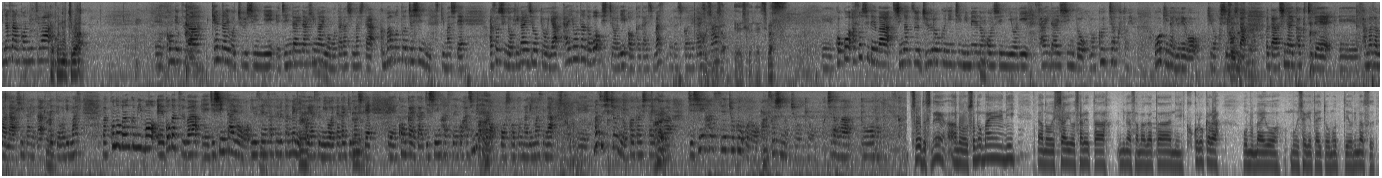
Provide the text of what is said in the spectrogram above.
皆さんこんにちは。こんにちは、えー、今月は県内を中心に甚大な被害をもたらしました熊本地震につきまして阿蘇市の被害状況や対応などを市長にお伺いします。よろしくお願いします。よろしくお願いします。えー、ここ阿蘇市では4月16日未明の本震により最大震度6弱という大きな揺れを記録しました、ね、また市内各地でさまざまな被害が出ております、まあ、この番組も、えー、5月は、えー、地震対応を優先させるためにお休みをいただきまして、えー、今回が地震発生後初めての放送となりますが、はい、えー、まず市長にお伺いしたいのは、はい、地震発生直後の阿蘇市の状況、こちらはどうだったですか？そうですね。あのその前にあの被災をされた皆様方に心からお見舞いを申し上げたいと思っております。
